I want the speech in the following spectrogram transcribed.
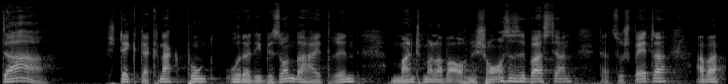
da steckt der Knackpunkt oder die Besonderheit drin. Manchmal aber auch eine Chance, Sebastian, dazu später. Aber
